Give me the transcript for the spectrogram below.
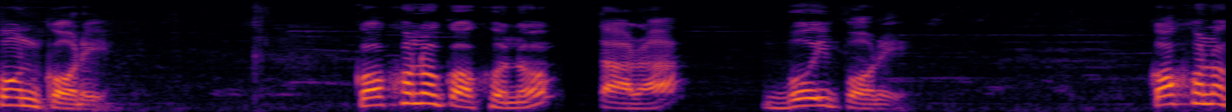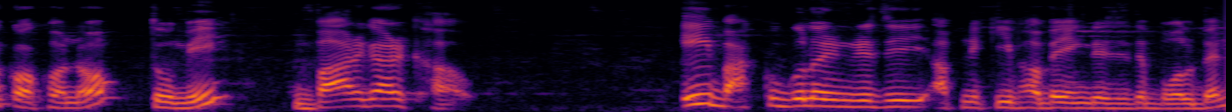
ফোন করে। কখনো কখনো তারা বই পড়ে। কখনো কখনো তুমি বার্গার খাও। এই বাক্যগুলোর ইংরেজি আপনি কীভাবে ইংরেজিতে বলবেন?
